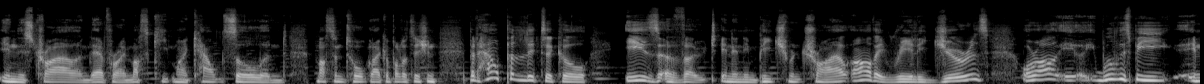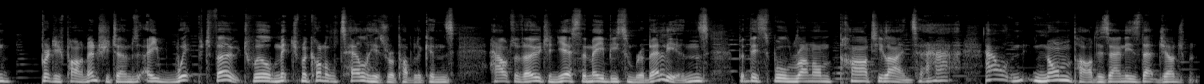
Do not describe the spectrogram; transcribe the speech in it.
in this trial and therefore I must keep my counsel and mustn't talk like a politician. But how political is a vote in an impeachment trial? Are they really jurors, or are, will this be in British parliamentary terms, a whipped vote. Will Mitch McConnell tell his Republicans how to vote? And yes, there may be some rebellions, but this will run on party lines. How, how non partisan is that judgment?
